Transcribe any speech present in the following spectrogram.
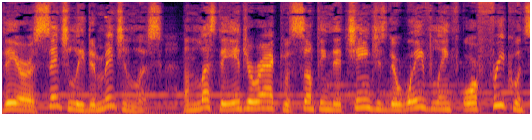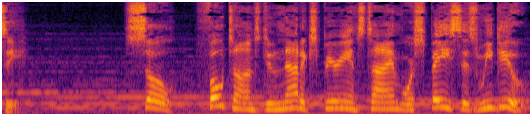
They are essentially dimensionless unless they interact with something that changes their wavelength or frequency. So, photons do not experience time or space as we do.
